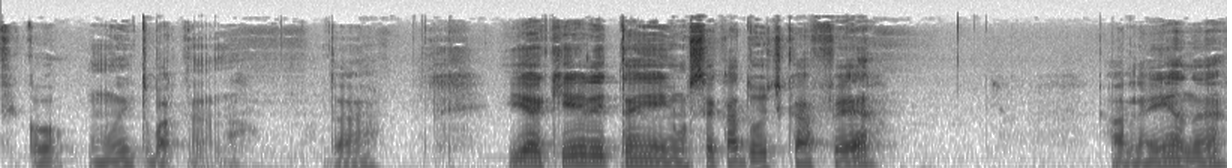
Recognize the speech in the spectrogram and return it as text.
ficou muito bacana, tá? E aqui ele tem um secador de café, a lenha, né?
